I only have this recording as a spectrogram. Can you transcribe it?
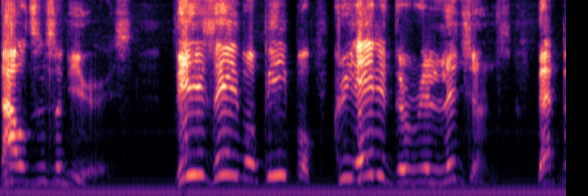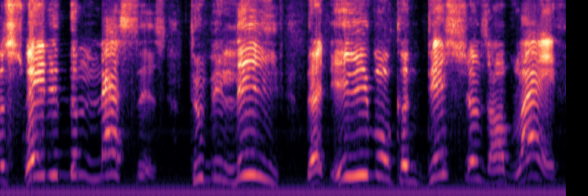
thousands of years. These evil people created the religions that persuaded the masses to believe that evil conditions of life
